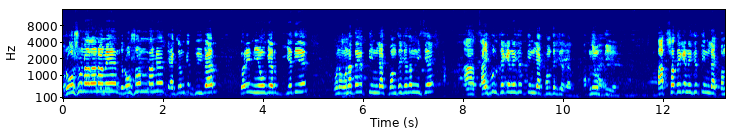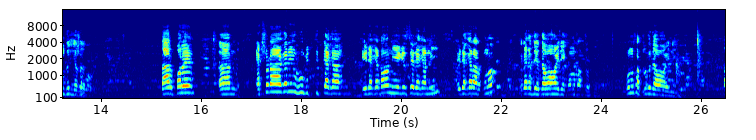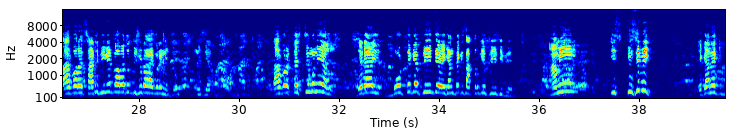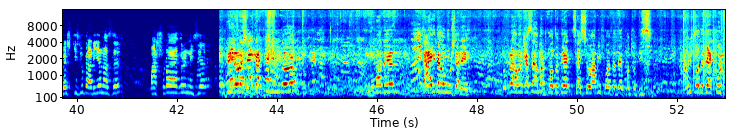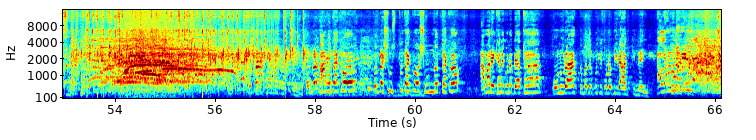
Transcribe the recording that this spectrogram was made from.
রোশন আরা নামে রোশন নামে একজনকে দুইবার করে নিয়োগের ইয়ে দিয়ে ওনা- ওনার থেকে তিন লাখ পঞ্চাশ হাজার নিচে সাইফুল থেকে নিয়েছে তিন লাখ পঞ্চাশ হাজার, নিয়োগ দিয়ে। বাদশা থেকে নিয়েছে তিন লাখ পঞ্চাশ হাজার। তারপরে একশো টাকা করে ভিত্তির টাকা, এই টাকাটাও নিয়ে গেছে, এই টাকা নিই এই টাকার আর কোনো, এই টাকা দিয়ে দেওয়া হয়নি, কোনো ছাত্রকে। কোনো ছাত্রকে দেওয়া হয়নি। তারপরে সার্টিফিকেট বাবদ দুশো টাকা করে নিত নিচে তারপরে টেস্টিমোনিয়াল যেটা বোর্ড থেকে ফ্রি দেয়, এখান থেকে ছাত্রকে ফ্রি দিবে। আমি স্পেসিফিক এখানে বেশ কিছু গার্ডিয়ান আছে। পাঁচশো টাকা করে নিচে শিক্ষার্থীবৃন্দ তোমাদের চাহিদা অনুসারে তোমরা আমার কাছে আমার পদত্যাগ চাইছো আমি পদত্যাগ পত্র দিচ্ছি। আমি পদত্যাগ করছি। তোমরা- তোমরা ভালো থাকো তোমরা সুস্থ থাকো সুন্দর থাকো। আমার এখানে কোনো ব্যথা অনুরাগ তোমাদের প্রতি কোনো বিরাগ কি নেই? আলহামদুলিল্লাহ।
